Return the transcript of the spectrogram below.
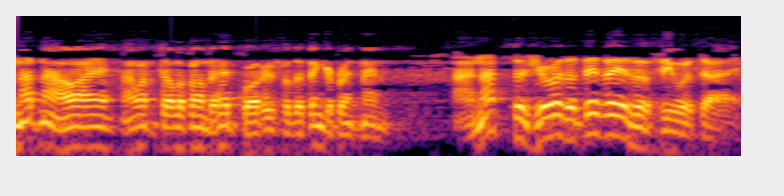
not now. I, I want to telephone to headquarters for the fingerprint men. I'm not so sure that this is a suicide.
